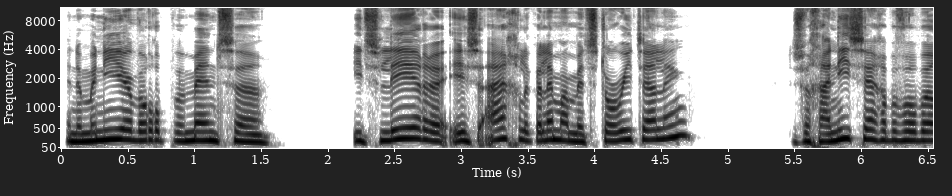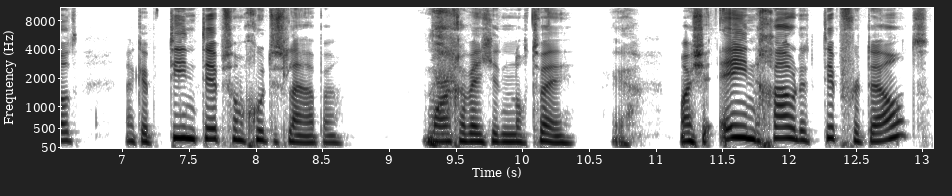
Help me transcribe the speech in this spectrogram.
En de manier waarop we mensen iets leren is eigenlijk alleen maar met storytelling. Dus we gaan niet zeggen bijvoorbeeld, nou, ik heb tien tips om goed te slapen. Morgen weet je er nog twee. Ja. Maar als je één gouden tip vertelt,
